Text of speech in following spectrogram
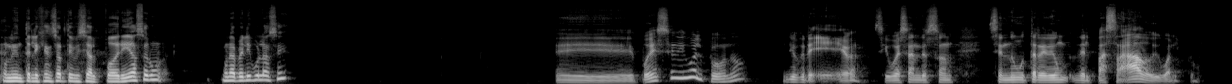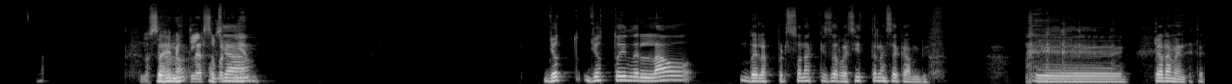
Una inteligencia artificial, ¿podría hacer un- una película así? Eh, puede ser igual, po, ¿no? Yo creo. Si Wes Anderson se nutre de un- del pasado, igual. po. Lo sabe no, mezclar súper bien. Yo, yo estoy del lado de las personas que se resisten a ese cambio. Eh, claramente.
